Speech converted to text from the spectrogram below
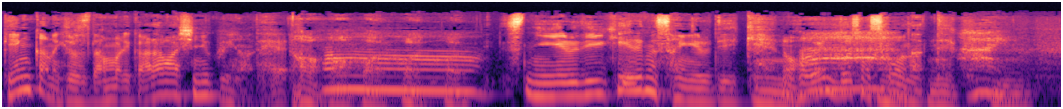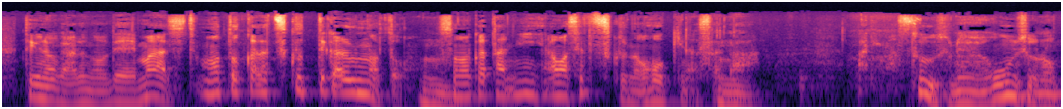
玄関の広さってあんまり表しにくいので、2LDK よりも 3LDK の方がどうしてもそうなっていく。っていうのがあるので、まあ、元から作ってから売るのと、その方に合わせて作るの大きな差があります。そうですね。御社の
